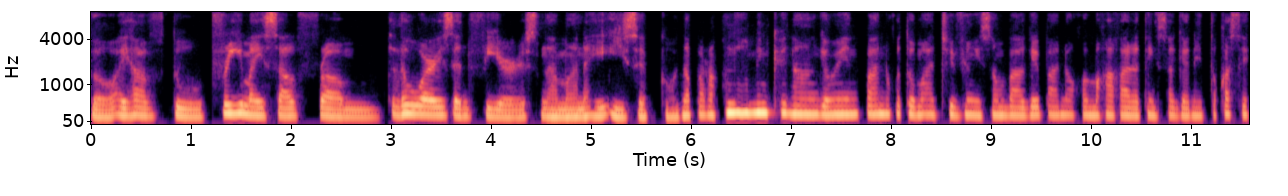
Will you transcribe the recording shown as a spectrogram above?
go. I have to free myself from the worries and fears na mga naiisip ko na parang ano namin kailangan gawin, paano ko to ma-achieve yung isang bagay, paano ako makakarating sa ganito kasi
